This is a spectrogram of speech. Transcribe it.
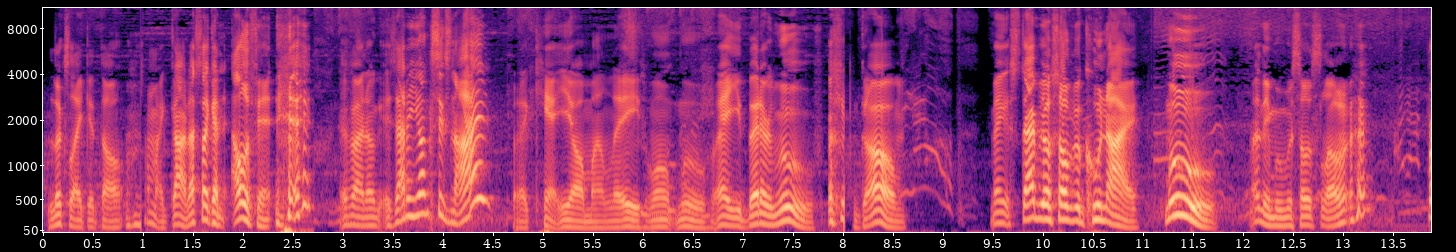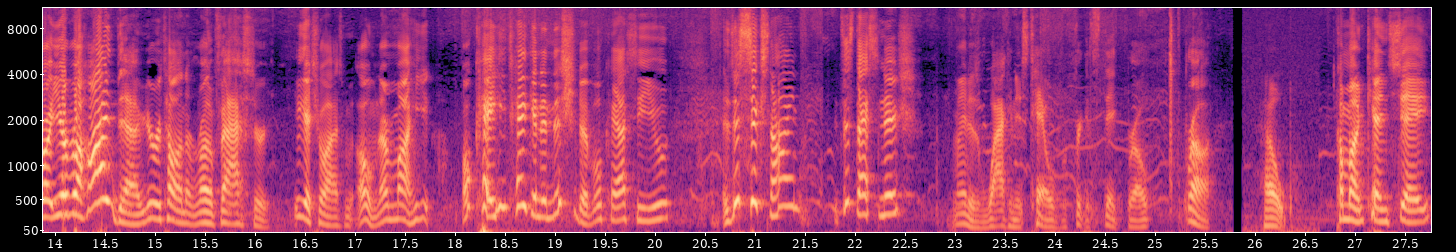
Looks like it though. Oh my god, that's like an elephant. if I know, is that a young six nine? But I can't yell. My legs won't move. Hey, you better move. Go. Make stab yourself with kunai. Move! Why are they moving so slow? Bro, you're behind them! You were telling them run faster. You get your ass moved. Oh, never mind. He Okay, he taking initiative. Okay, I see you. Is this 6 9 Is this that snitch? Man just whacking his tail with a freaking stick, bro. Bro. Help. Come on, Kensei.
